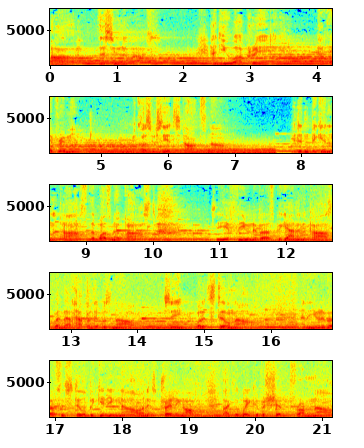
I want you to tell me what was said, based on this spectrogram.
are this universe, and you are creating it at every moment, because you see it starts now. It didn't begin in the past. There was no past. See, if the universe began in the past, when that happened, it was now. See? Well, it's still now. And the universe is still beginning now, and it's trailing off like the wake of a ship from now.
